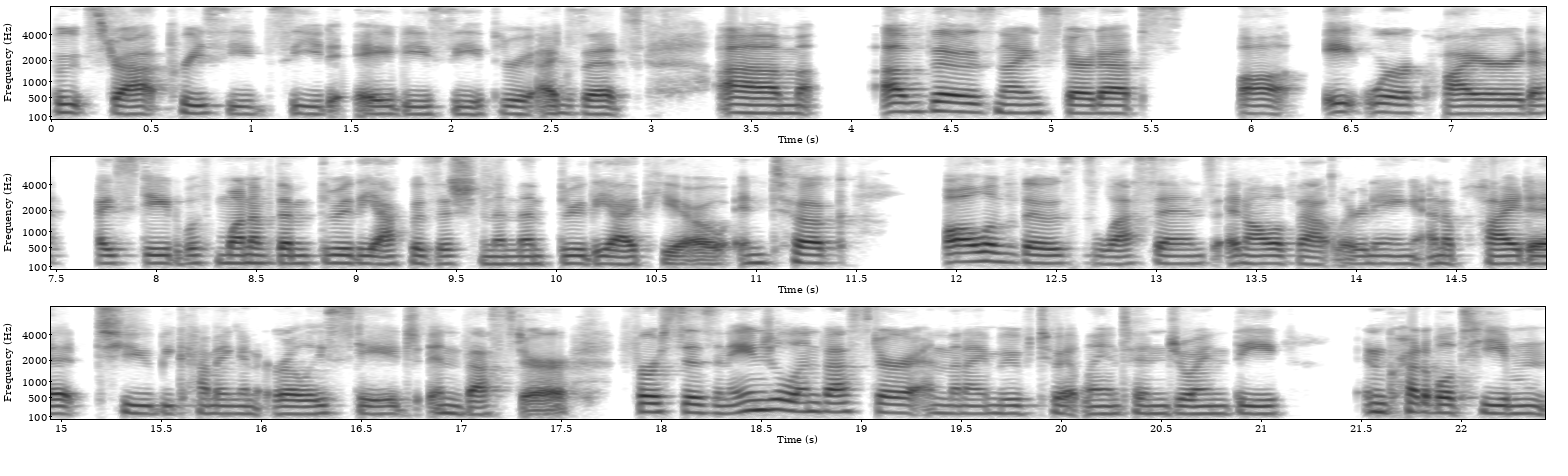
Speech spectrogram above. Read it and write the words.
bootstrap, pre-seed, seed, A, B, C through exits. Um, of those nine startups, uh, eight were acquired. I stayed with one of them through the acquisition and then through the IPO and took all of those lessons and all of that learning and applied it to becoming an early stage investor. First as an angel investor, and then I moved to Atlanta and joined the incredible team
